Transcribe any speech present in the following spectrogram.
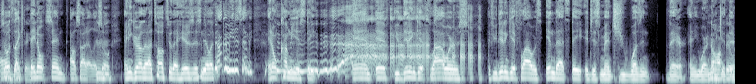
So it's like things. they don't send outside LA. So mm-hmm. any girl that I talk to that hears this and they're like, "How come he didn't send me?" It don't come to your state. And if you didn't get flowers, if you didn't get flowers in that state, it just meant you wasn't there and you weren't No gonna get there.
